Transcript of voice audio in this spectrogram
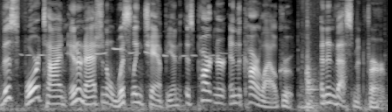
This four time international whistling champion is partner in the Carlyle Group, an investment firm.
